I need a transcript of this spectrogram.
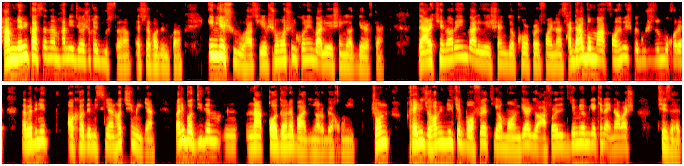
هم نمیپسندم هم یه جایشو خیلی دوست دارم استفاده می‌کنم. این یه شروع هست. که شما شروع کنین والویشن یاد گرفتن. در کنار این valuation یا corporate finance حداقل با مفاهیمش به گوشتون بخوره و ببینید academician ها چی میگن. ولی با دید نقادانه باید اینا رو بخونید. چون خیلی جاها می‌بینید که بافت یا مانگر یا افراد دیگه میان میگن که نه این همش چیزه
